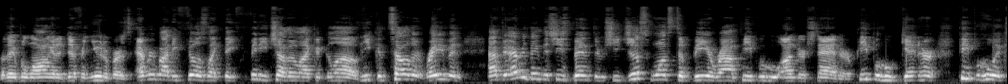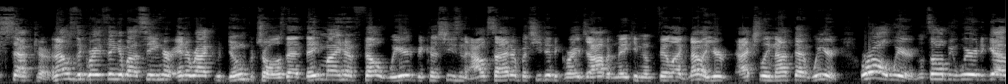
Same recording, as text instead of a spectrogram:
or they belong in a different universe. Everybody feels like they fit each other like a glove. And you can tell that Raven, after everything that she's been through, she just wants to be around people who understand her, people who get her, people who accept her. And that was the great thing about seeing her interact with Doom Patrol is that they might have felt weird because she's an outsider, but she did a great job at making them feel like, no, you're actually not that weird. We're all weird. Let's all be weird together.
